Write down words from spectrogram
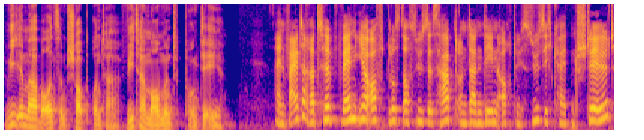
wie immer bei uns im Shop unter vitamoment.de. Ein weiterer Tipp, wenn ihr oft Lust auf Süßes habt und dann den auch durch Süßigkeiten stillt,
